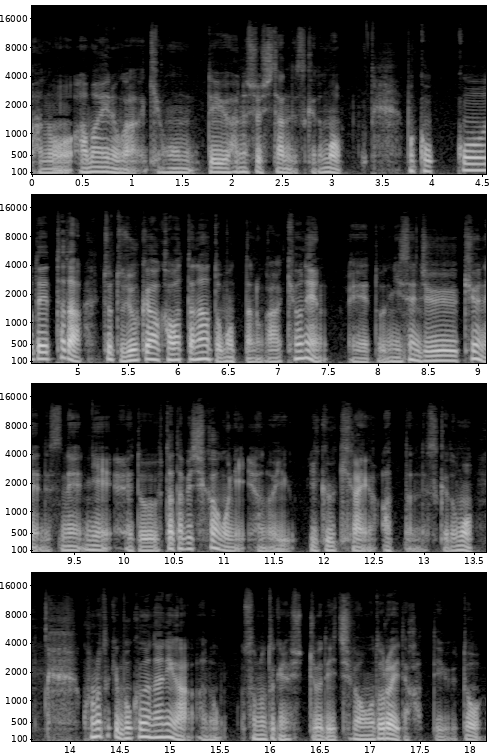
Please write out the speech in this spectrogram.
あの甘いのが基本っていう話をしたんですけども、まあ、ここでただちょっと状況が変わったなと思ったのが去年えーと、2019年ですねに、えーと、再びシカゴにあの行く機会があったんですけどもこの時僕が何があのその時の出張で一番驚いたかっていうと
